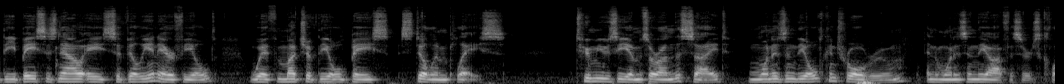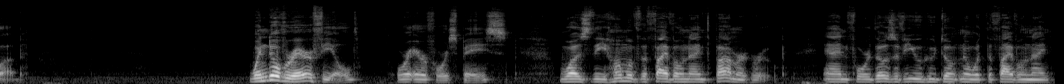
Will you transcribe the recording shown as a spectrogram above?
The base is now a civilian airfield, with much of the old base still in place. Two museums are on the site one is in the old control room, and one is in the officers' club. Wendover Airfield, or Air Force Base, was the home of the 509th Bomber Group, and for those of you who don't know what the 509th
